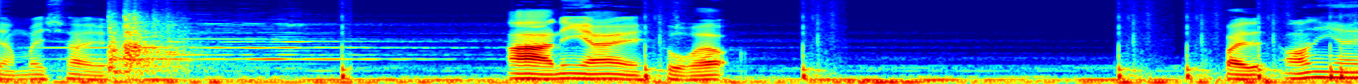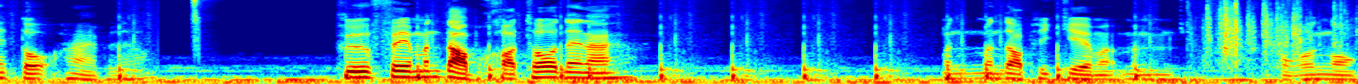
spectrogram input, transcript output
ยังไม่ใช่ อ่า นี่ไง ถูกแล้ว ไป อ๋อ นี่ไง โต๊ะหายไปแล้ว คือเฟรมมันดรอปขอโทษด้วยนะ มัน มันดรอปที่เกมอะมัน ผมก็งง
